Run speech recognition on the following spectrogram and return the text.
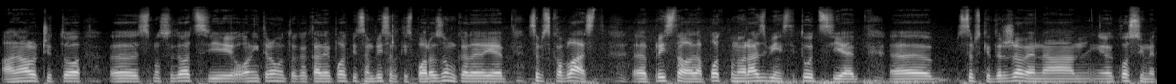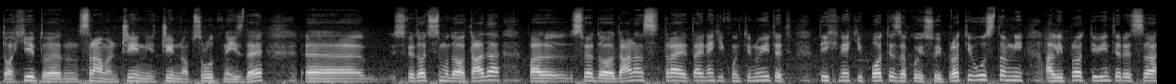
a naročito e, smo svedoci onih trenutaka kada je potpisan briselski sporazum, kada je srpska vlast e, pristala da potpuno razbije institucije srpske države na Kosovo i Metohiji, to je jedan sraman čin i čin apsolutne izdaje. Svedoci smo da od tada pa sve do danas traje taj neki kontinuitet tih nekih poteza koji su i protivustavni, ali i protiv interesa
